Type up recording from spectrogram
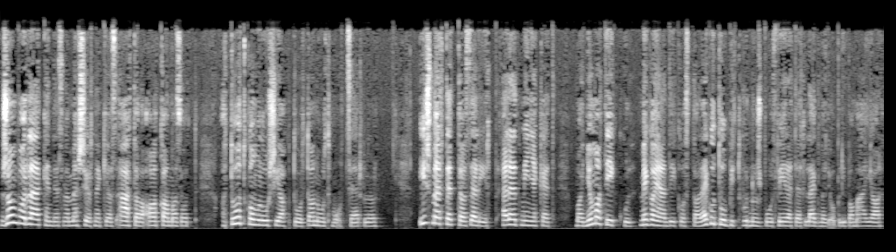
Zsombor lelkendezve mesélt neki az általa alkalmazott, a tótkomlósiaktól tanult módszerről. Ismertette az elért eredményeket, majd nyomatékul megajándékozta a legutóbbi turnusból félretett legnagyobb libamájjal.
